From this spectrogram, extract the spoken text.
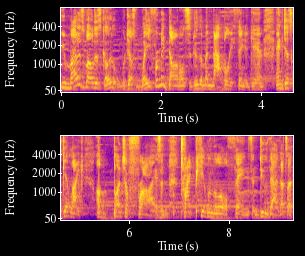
you might as well just go to, just wait for McDonald's to do the Monopoly thing again and just get like a bunch of fries and try peeling the little things and do that. That's a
